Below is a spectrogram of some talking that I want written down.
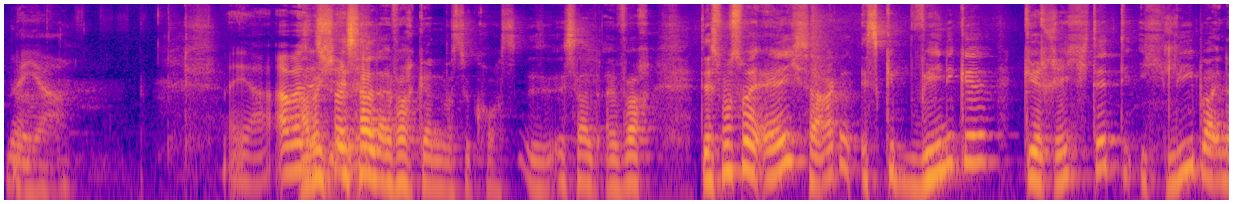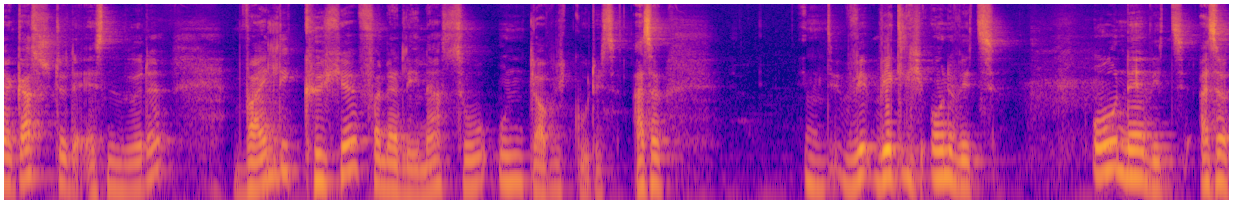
Ja. Naja. Naja, aber es Aber ich esse halt einfach gern, was du kochst. Es ist halt einfach, das muss man ehrlich sagen, es gibt wenige Gerichte, die ich lieber in einer Gaststätte essen würde, weil die Küche von der Lena so unglaublich gut ist. Also wirklich ohne Witz. Ohne Witz. Also,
